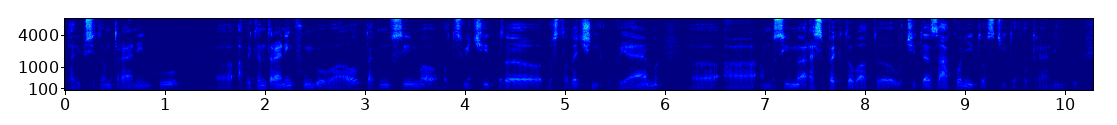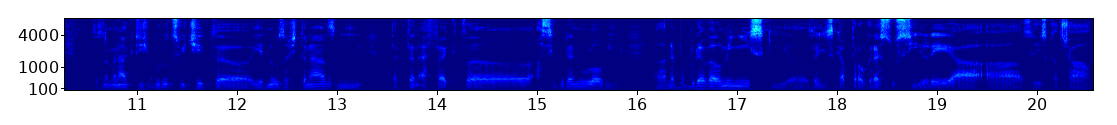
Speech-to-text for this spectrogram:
tady při tom tréninku, Eh, aby ten trénink fungoval, tak musím odcvičit eh, dostatečný objem eh, a, musím respektovat určité zákonitosti toho tréninku. To znamená, když budu cvičit jednou za 14 dní, tak ten efekt asi bude nulový, nebo bude velmi nízký z hlediska progresu síly a, a z hlediska třeba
